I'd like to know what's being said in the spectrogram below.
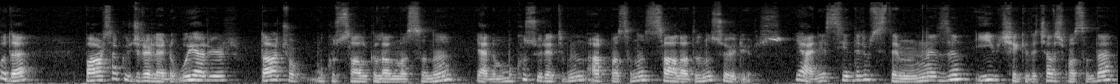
Bu da bağırsak hücrelerini uyarıyor. Daha çok mukus salgılanmasını yani mukus üretiminin artmasını sağladığını söylüyoruz. Yani sindirim sisteminizin iyi bir şekilde çalışmasında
